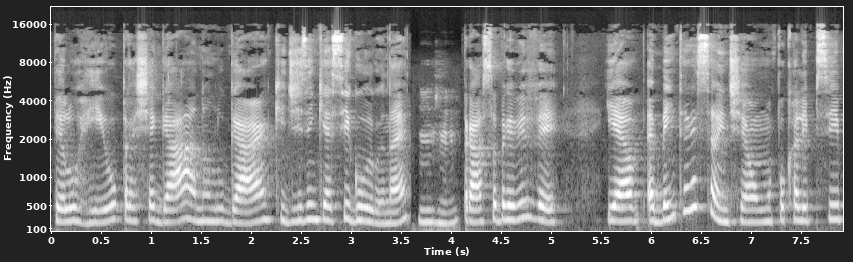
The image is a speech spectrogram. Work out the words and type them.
pelo rio pra chegar num lugar que dizem que é seguro, né? Uhum. Pra sobreviver. E é, é bem interessante, é um apocalipse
